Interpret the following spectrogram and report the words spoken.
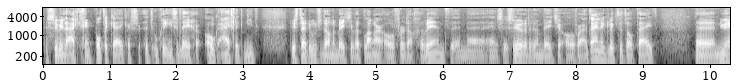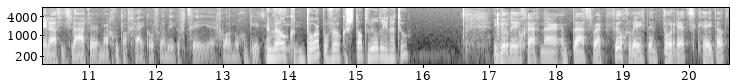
Dus ze willen eigenlijk geen pottenkijkers. Het Oekraïense leger ook eigenlijk niet. Dus daar doen ze dan een beetje wat langer over dan gewend. En, uh, en ze zeuren er een beetje over. Uiteindelijk lukt het altijd. Uh, nu helaas iets later, maar goed, dan ga ik over een week of twee uh, gewoon nog een keertje. En welk dorp of welke stad wilde je naartoe? Ik wilde heel graag naar een plaats waar ik veel geweest ben. Toretsk heet dat.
